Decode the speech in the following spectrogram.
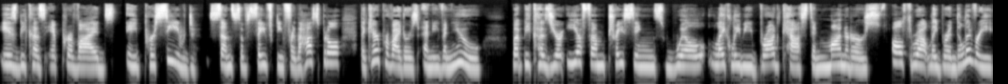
is because it provides a perceived sense of safety for the hospital, the care providers, and even you. But because your EFM tracings will likely be broadcast in monitors all throughout labor and delivery,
